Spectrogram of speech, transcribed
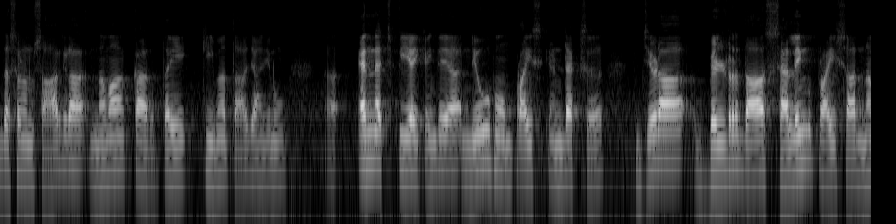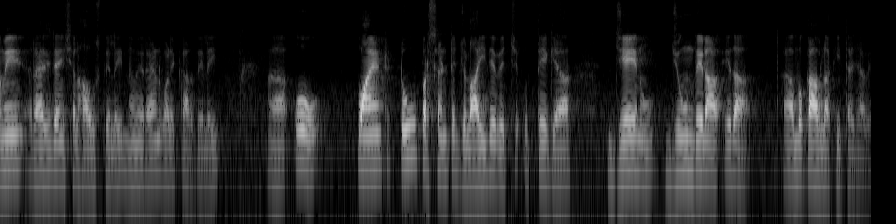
ਦੱਸਣ ਅਨੁਸਾਰ ਜਿਹੜਾ ਨਵਾਂ ਘਰ ਦੀ ਕੀਮਤ ਆ ਜਾਂ ਜਿਹਨੂੰ NHPI ਕਹਿੰਦੇ ਆ ਨਿਊ ਹੋਮ ਪ੍ਰਾਈਸ ਇੰਡੈਕਸ ਜਿਹੜਾ ਬਿਲਡਰ ਦਾ ਸੈਲਿੰਗ ਪ੍ਰਾਈਸ ਆ ਨਵੇਂ ਰੈਜ਼ੀਡੈਂਸ਼ੀਅਲ ਹਾਊਸ ਦੇ ਲਈ ਨਵੇਂ ਰਹਿਣ ਵਾਲੇ ਘਰ ਦੇ ਲਈ ਅ, ਉਹ 0.2% ਜੁਲਾਈ ਦੇ ਵਿੱਚ ਉੱਤੇ ਗਿਆ। ਜੇ ਨੂੰ ਜੂਨ ਦੇ ਨਾਲ ਇਹਦਾ ਮੁਕਾਬਲਾ ਕੀਤਾ ਜਾਵੇ।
